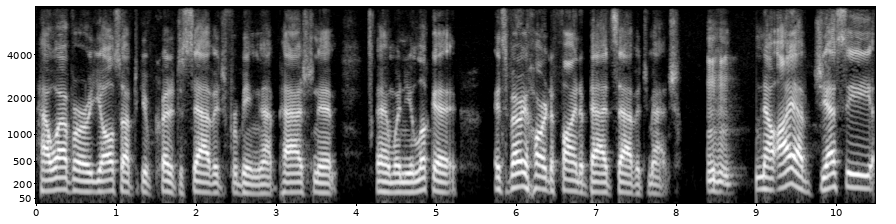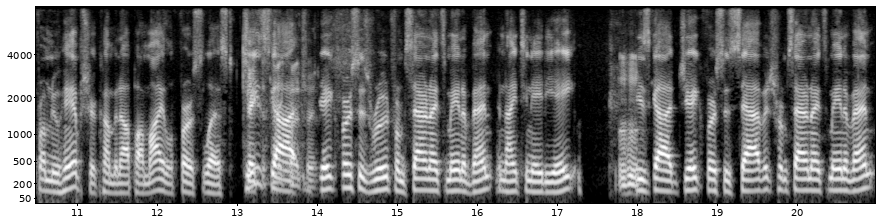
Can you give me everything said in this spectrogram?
However, you also have to give credit to Savage for being that passionate. And when you look at it's very hard to find a bad Savage match. Mhm. Now I have Jesse from New Hampshire coming up on my first list. Jake He's got Country. Jake versus Rude from Saturday Night's main event in 1988. Mhm. He's got Jake versus Savage from Saturday Night's main event.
